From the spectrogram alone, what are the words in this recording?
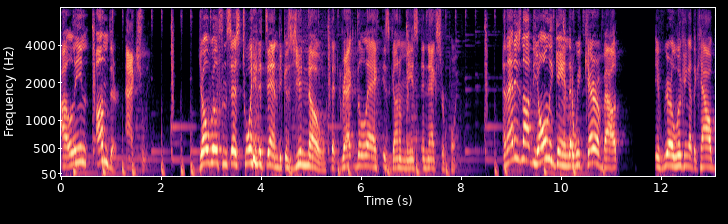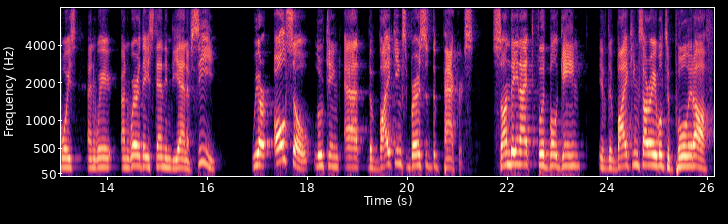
I lean under, actually. Joel Wilson says 20 to 10 because you know that Greg the Leg is to miss an extra point. And that is not the only game that we care about if we are looking at the Cowboys and where and where they stand in the NFC. We are also looking at the Vikings versus the Packers. Sunday night football game. If the Vikings are able to pull it off,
